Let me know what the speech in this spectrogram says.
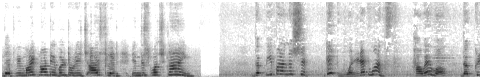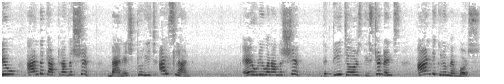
that we might not able to reach Iceland in this much time. The people on the ship get worried at once. However, the crew and the captain of the ship managed to reach Iceland. Everyone on the ship, the teachers, the students, and the crew members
